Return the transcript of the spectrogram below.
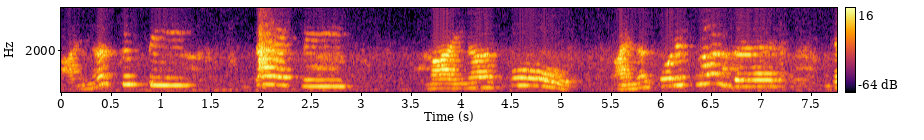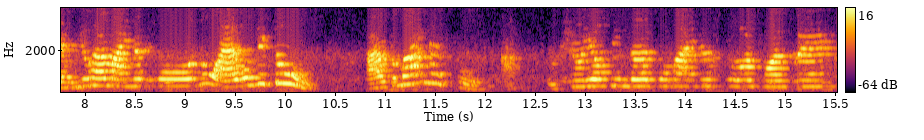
Minus 50 directly. Minus 4. Minus 4 is not there. Can you have minus 4? No, I have only 2. I have to minus 4. So show your fingers for minus 4, small friend.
